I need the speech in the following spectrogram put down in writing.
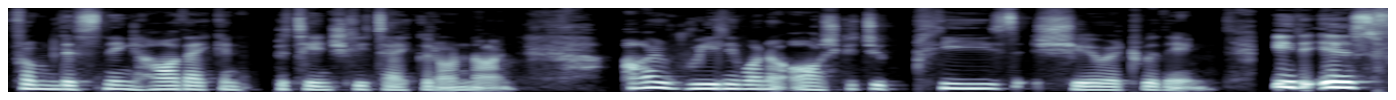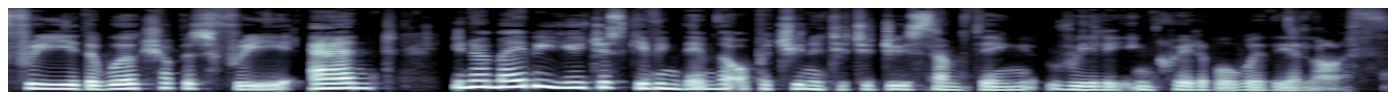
from listening how they can potentially take it online. I really want to ask you to please share it with them. It is free, the workshop is free, and you know, maybe you're just giving them the opportunity to do something really incredible with their life.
